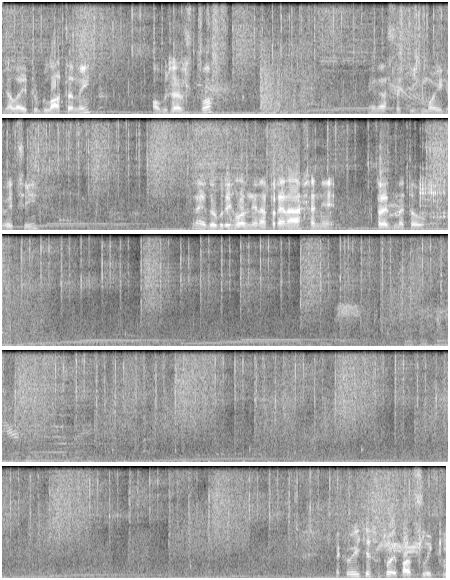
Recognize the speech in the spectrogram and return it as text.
Ďalej je tu gluttony, obžerstvo. Jedna z takých mojich vecí. Ten je dobrý hlavne na prenášanie predmetov. Ako vidíte sú tu aj pacliky.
